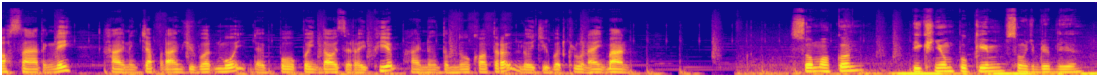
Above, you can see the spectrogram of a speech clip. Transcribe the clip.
ដោះសារទាំងនេះ ហើយនឹងចាប់ផ្ដើមជីវិតមួយដែលពោពេញដោយសេរីភាពហើយនឹងទំនួលខុសត្រូវលើជីវិតខ្លួនឯងបានសូមអរគុណពីខ្ញុំពូគឹមសូមជម្រាបលា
